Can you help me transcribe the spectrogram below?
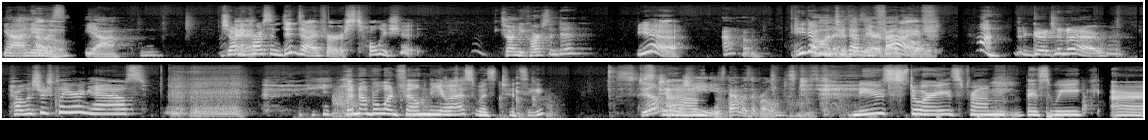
Yeah, I knew. It was, Oh. yeah, Johnny Okay. Carson did die first. Holy shit. Johnny Carson did. Yeah. Oh, He died Oh, in no, that they're about 2005. old. Good to know. Publishers Clearinghouse. The number one film in the US was Tootsie. Still, Um, jeez, that was a long time. News stories from this week are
